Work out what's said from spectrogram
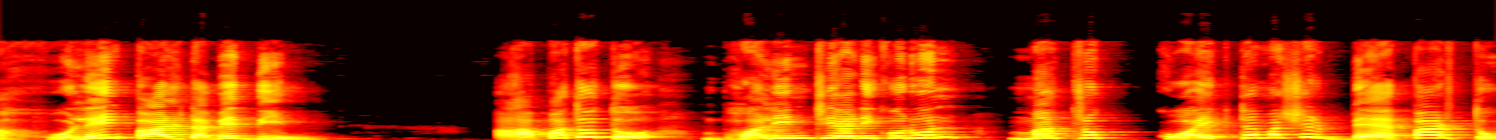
হলেই পাল্টাবে দিন। আপাতত ভলেন্টিয়ারি করুন মাত্র কয়েকটা মাসের ব্যাপার তো।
